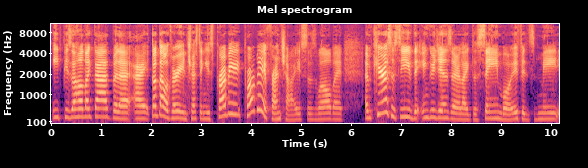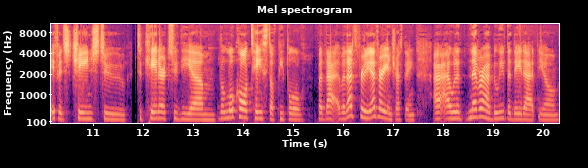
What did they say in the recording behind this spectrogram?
eat Pizza Hut like that, but I, I thought that was very interesting. It's probably probably a franchise as well, but I'm curious to see if the ingredients are like the same or if it's made if it's changed to to cater to the um the local taste of people but that but that's pretty that's very interesting. I, I would never have believed the day that you know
